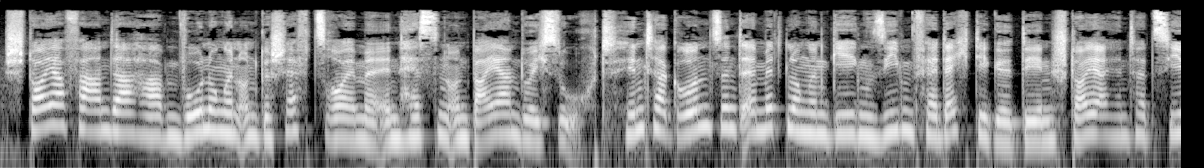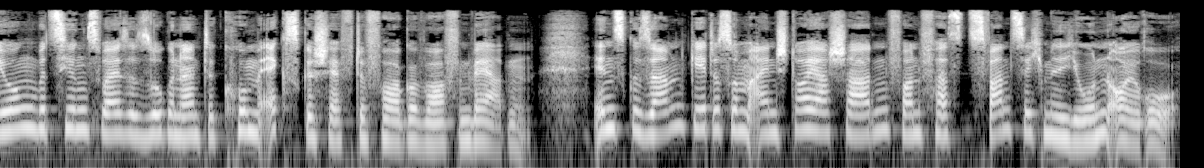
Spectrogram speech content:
Steuerfahnder haben Wohnungen und Geschäftsräume in Hessen und Bayern durchsucht. Hintergrund sind Ermittlungen gegen sieben Verdächtige, denen Steuerhinterziehung bzw. sogenannte Cum-Ex-Geschäfte vorgeworfen werden. Insgesamt geht es um einen Steuerschaden von fast 20 Millionen Euro.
